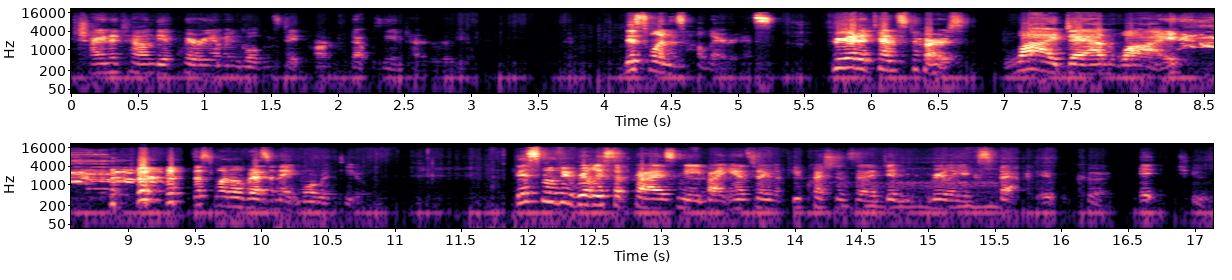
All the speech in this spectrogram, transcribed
Chinatown, the Aquarium, and Golden State Park. That was the entire review. This one is hilarious. Three out of ten stars. Why, Dad? Why? this one will resonate more with you. This movie really surprised me by answering a few questions that I didn't really expect it could. It too.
